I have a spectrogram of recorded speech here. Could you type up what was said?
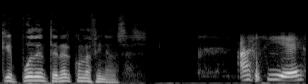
que pueden tener con las finanzas. Así es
